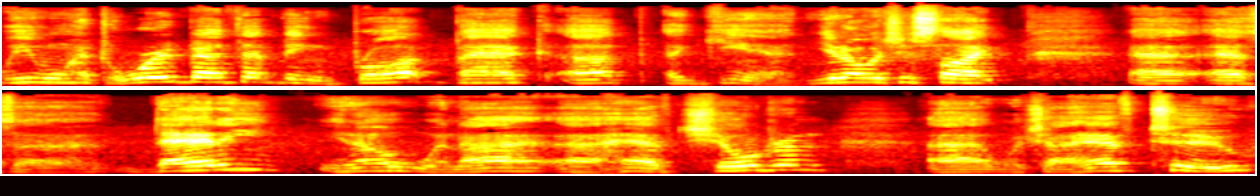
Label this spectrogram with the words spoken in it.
we won't have to worry about that being brought back up again. You know, it's just like uh, as a daddy, you know, when I uh, have children, uh, which I have two,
